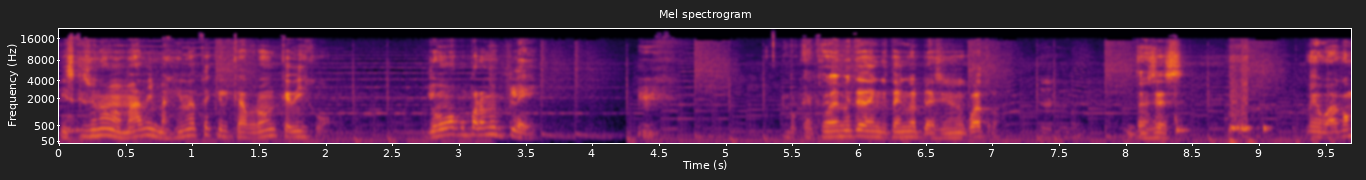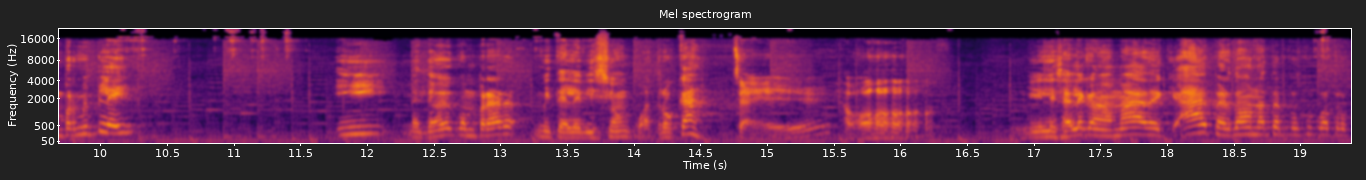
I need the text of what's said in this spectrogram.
Y es que es una mamada. Imagínate que el cabrón que dijo: Yo me voy a comprar mi Play. Porque actualmente tengo, tengo el PlayStation 4. Entonces, me voy a comprar mi Play. Y me tengo que comprar mi televisión 4K. Sí. Oh. Y le sale con la mamá de que, ay, perdón, no te puse 4K.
